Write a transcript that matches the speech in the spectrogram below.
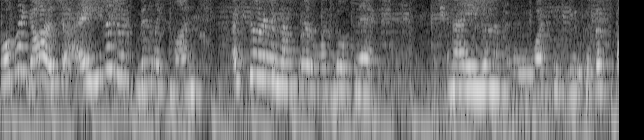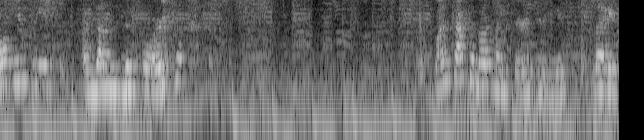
Oh my gosh, I, even though it's been like months, I still remember what goes next. And I even remember what to do, because obviously I've done this before. One fact about my surgery, like,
